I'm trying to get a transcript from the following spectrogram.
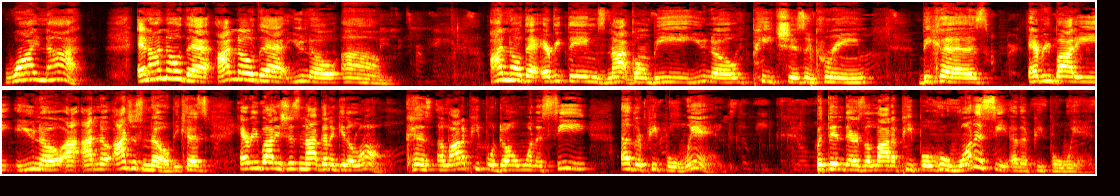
Why not? And I know that I know that you know um I know that everything's not going to be, you know, peaches and cream because everybody, you know, I, I know, I just know because everybody's just not going to get along because a lot of people don't want to see other people win. But then there's a lot of people who want to see other people win.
